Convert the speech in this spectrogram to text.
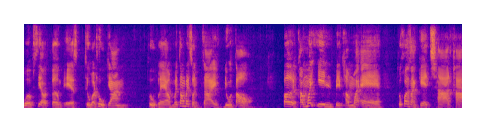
verb เสี่ยวเติม s ถือว่าถูกยังถูกแล้วไม่ต้องไปสนใจดูต่อ เปิดคำว่า in ปิดคำว่า air ทุกคนสังเกตชาร์ตค่ะ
